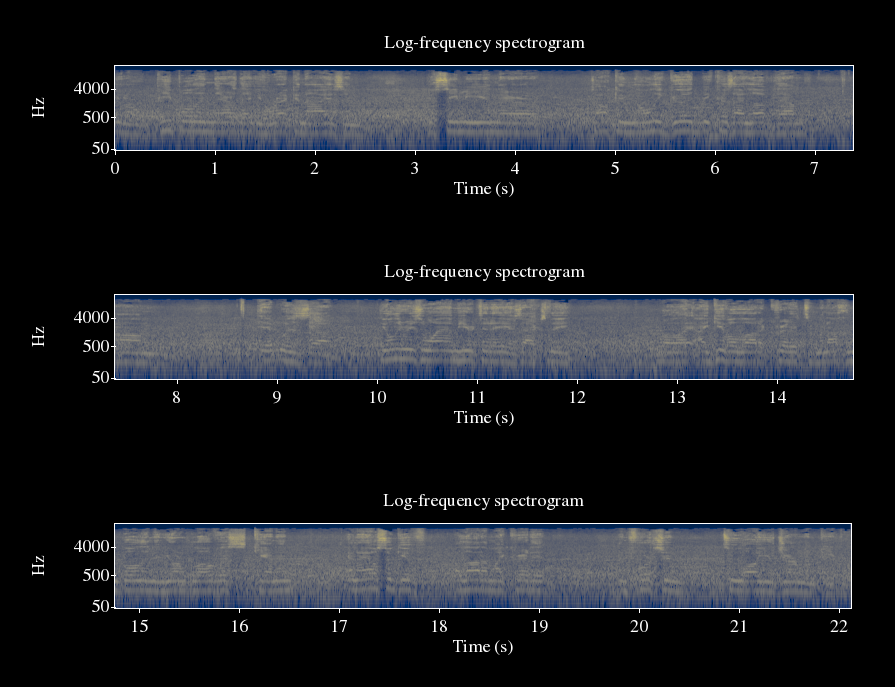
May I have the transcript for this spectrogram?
you know people in there that you'll recognize, and you'll see me in there talking only good because I love them. Um, it was uh, the only reason why I'm here today is actually, well, I, I give a lot of credit to Menachem Golan and Yoram Globus, Cannon, and I also give a lot of my credit and fortune to all you German people.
